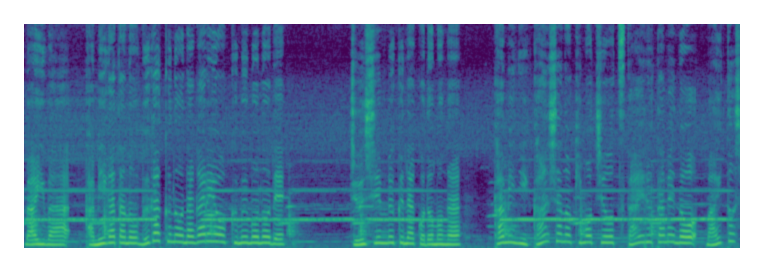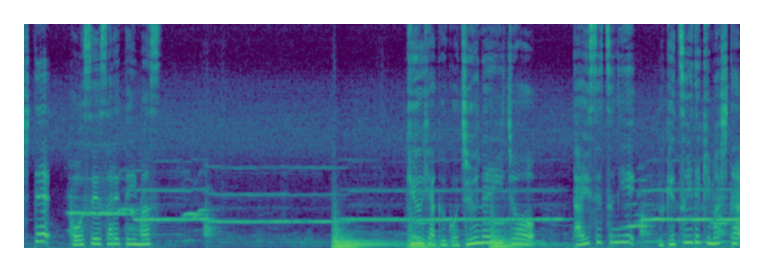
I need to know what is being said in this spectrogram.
舞は髪型の舞楽の流れを組むもので純真無垢な子供が神に感謝の気持ちを伝えるための舞として構成されています。950年以上大切に受け継いできました。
